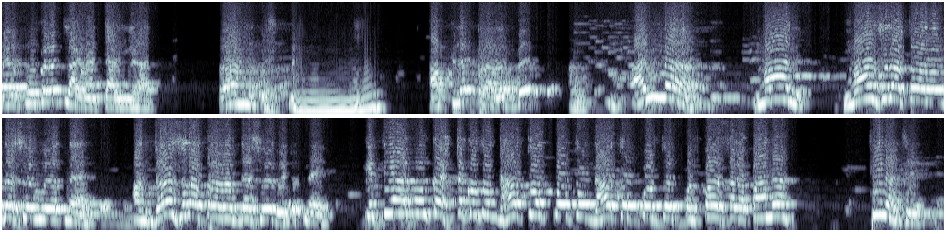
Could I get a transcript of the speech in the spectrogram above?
मला कुकरच लागला ताळमेळात रामकृष्ण आपलं प्रारब्ध अन्न मान मान सुद्धा प्रारब्धाशिवाय मिळत नाही. आणि धन सुद्धा प्रारब्धाशिवाय भेटत नाही. किती आपण कष्ट करतो धावतो पळतो धावतो पळतो पण पळसाला पानं तीनच आहे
